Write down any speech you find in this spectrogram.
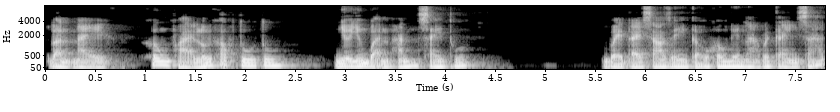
Lần này không phải lối khóc tu tu, Như những bạn hắn say thuốc. Vậy tại sao dì cậu không liên lạc với cảnh sát?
